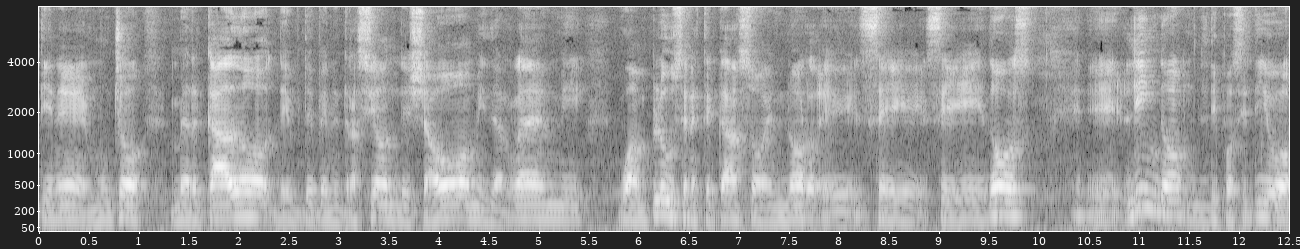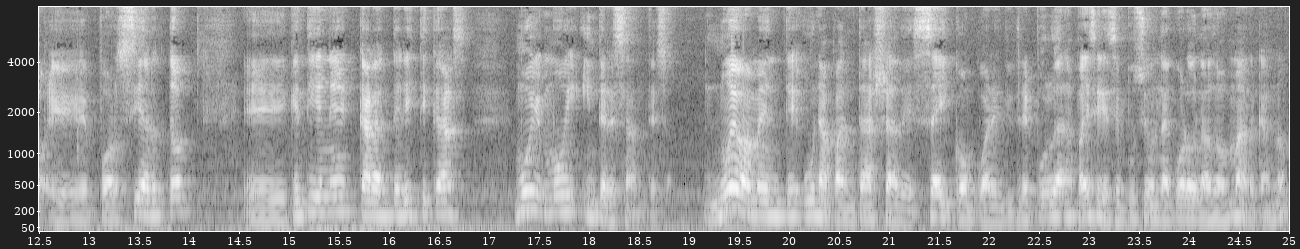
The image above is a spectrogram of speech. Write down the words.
tiene mucho mercado de, penetración de Xiaomi, de Redmi, OnePlus en este caso, el Nord CE2, eh, lindo dispositivo, eh, por cierto, eh, que tiene características muy muy interesantes. Nuevamente una pantalla de 6,43 pulgadas, parece que se pusieron de acuerdo las dos marcas, ¿no?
